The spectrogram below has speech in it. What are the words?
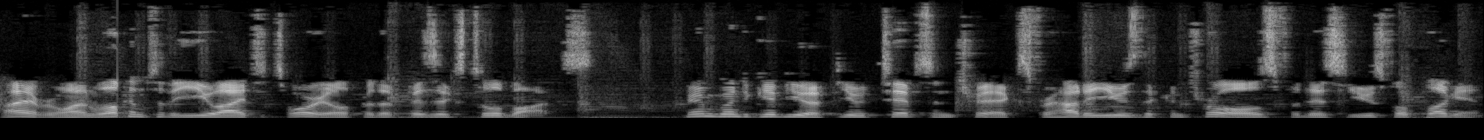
Hi everyone, welcome to the UI tutorial for the Physics Toolbox. Here I'm going to give you a few tips and tricks for how to use the controls for this useful plugin.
